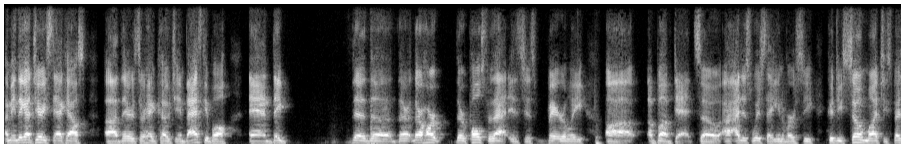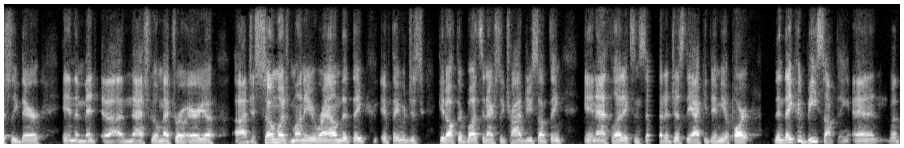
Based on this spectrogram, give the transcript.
I mean they got Jerry Stackhouse uh there's their head coach in basketball and they the the their their heart their pulse for that is just barely uh above dead so I, I just wish that university could do so much especially there in the uh, Nashville metro area uh just so much money around that they if they would just get off their butts and actually try to do something in athletics instead of just the academia part then they could be something. And but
